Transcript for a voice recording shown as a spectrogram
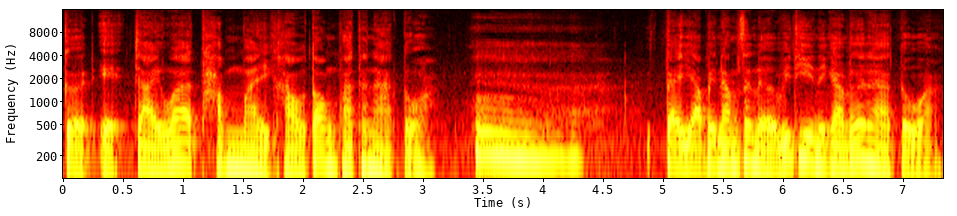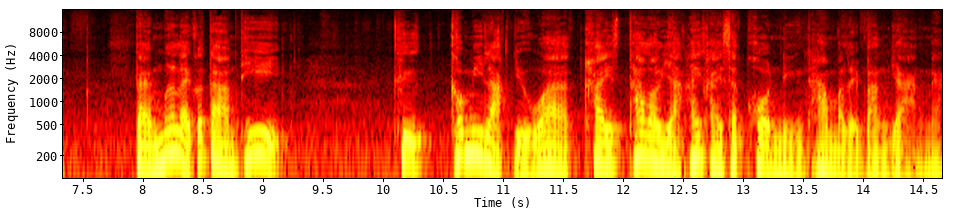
เกิดเอะใจว่าทำไมเขาต้องพัฒนาตัวอืม แต่อย่าไปนำเสนอวิธีในการพัฒนาตัว แต่เมื่อไหร่ก็ตามที่ คือเขามีหลักอยู่ว่าใครถ้าเราอยากให้ใครสักคนหนึ่งทำอะไรบางอย่างนะ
